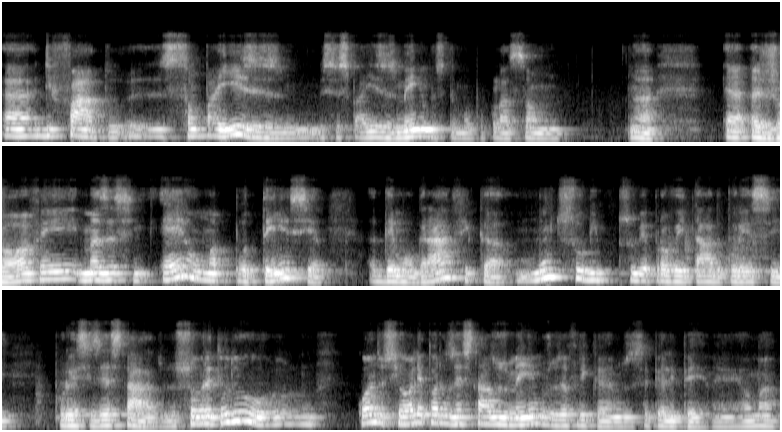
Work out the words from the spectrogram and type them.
uh, de fato, são países, esses países membros têm uma população uh, uh, jovem, mas assim, é uma potência demográfica muito sub, subaproveitada por, esse, por esses estados, sobretudo quando se olha para os estados membros africanos do CPLP, né? é uma,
